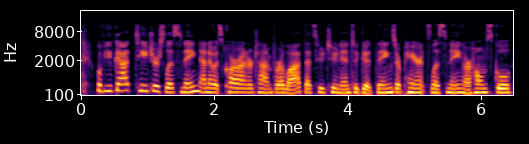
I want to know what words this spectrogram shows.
Well, if you've got teachers listening, I know it's car rider time for a lot. That's who tune in to good things, or parents listening, or homeschool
